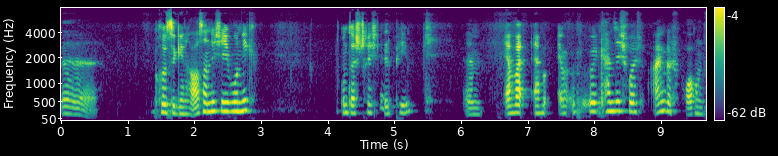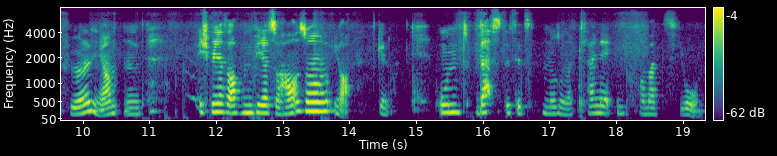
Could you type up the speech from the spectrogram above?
Äh, Grüße gehen raus an dich, Evonik. Unterstrich LP. Ähm, er, er, er, kann sich ruhig angesprochen fühlen, ja. Und ich bin jetzt auch wieder zu Hause, ja, genau. Und das ist jetzt nur so eine kleine Information.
